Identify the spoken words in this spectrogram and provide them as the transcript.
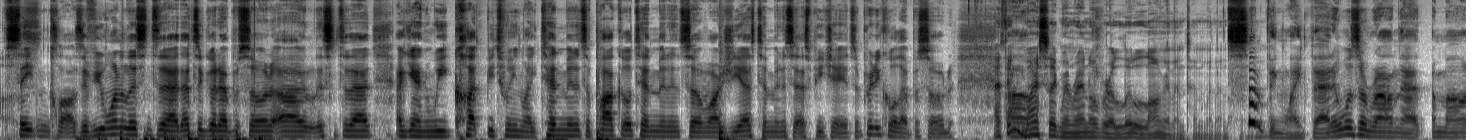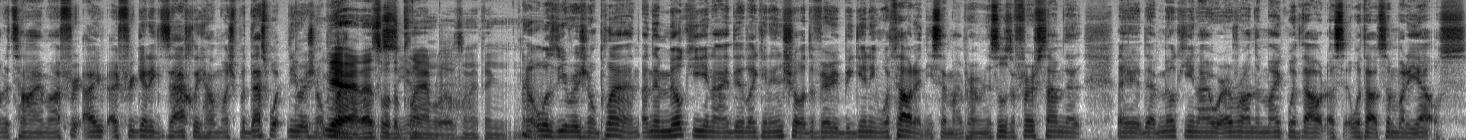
Claus. Satan Claus. If you want to listen to that, that's a good episode. Uh, listen to that. Again, we cut between like 10 minutes of Paco, 10 minutes of RGS, 10 minutes of SPJ. It's a pretty cool episode. I think uh, my segment ran over a little longer than ten minutes. Something like that. It was around that amount of time. I, for, I, I forget exactly how much, but that's what the original plan Yeah, that's was, what the you know? plan was, and I think That was the original plan. And then Milky and I did like an intro at the very beginning without any semi permanence. It was the first time that they, that Milky and I were ever on the mic without us without somebody else.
